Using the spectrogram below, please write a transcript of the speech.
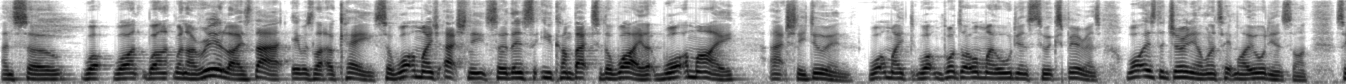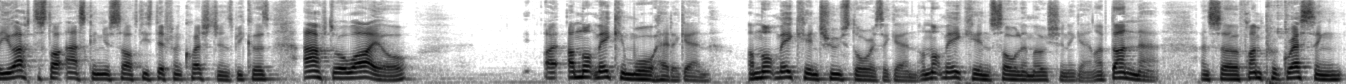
and so what, what, when I realized that, it was like, okay, so what am I actually? So then you come back to the why. Like, what am I actually doing? What am I? What, what do I want my audience to experience? What is the journey I want to take my audience on? So you have to start asking yourself these different questions because after a while, I, I'm not making Warhead again. I'm not making true stories again. I'm not making Soul in Motion again. I've done that. And so if I'm progressing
